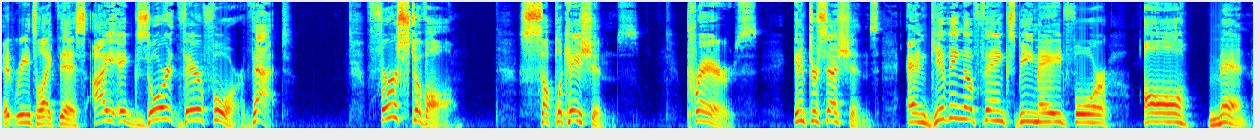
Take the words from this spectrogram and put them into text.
It reads like this, I exhort therefore that first of all supplications, prayers, intercessions, and giving of thanks be made for all men.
